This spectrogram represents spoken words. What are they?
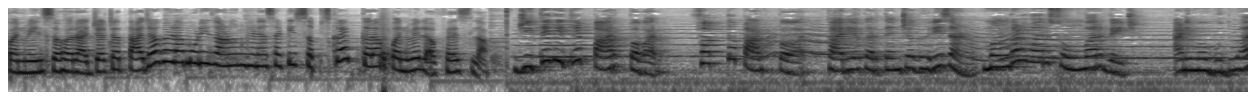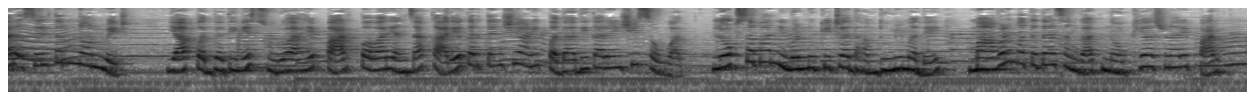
पनवेलसह राज्याच्या ताज्या घडामोडी जाणून घेण्यासाठी सबस्क्राईब करा पनवेल अफेअर्सला. जिथे तिथे पार्थ पवार फक्त पार्थ पवार. कार्यकर्त्यांच्या घरी जाणं मंगळवार सोमवार व्हेज. आणि मग बुधवार असेल तर नॉन व्हेज या पद्धतीने सुरू आहे पार्थ पवार यांचा कार्यकर्त्यांशी आणि पदाधिकाऱ्यांशी संवाद. लोकसभा निवडणुकीच्या धामधुमीमध्ये मावळ मतदारसंघात नौखे असणारे पार्थ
